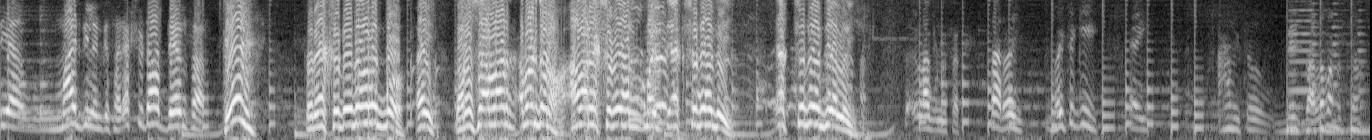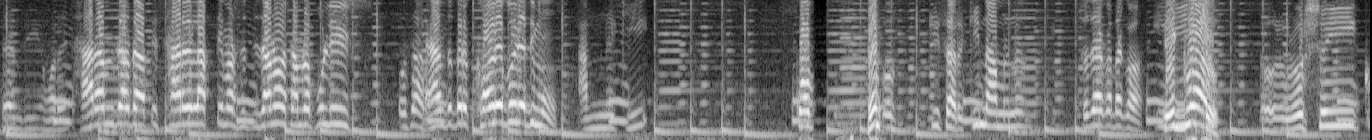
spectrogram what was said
দিয়া মার দিলেন কে স্যার? একশো টাকা দেন স্যার। তোর একশো টাকা দেওয়া লাগবো? এই ধরো সে আবার আবার ধরো আবার একশো টাকা একশো টাকা দিই একশো টাকা দিয়া লই। লাগবে না স্যার। স্যার ওই হয়েছে কি? এই আমি তো বেশ ভালো মানুষ না দেন দি আমার। হারাম জাদা তুই সারে লাত্তি মারছিস তুই আমরা পুলিশ। ও স্যার। এখন তো তোর খড়ে বইরে দিমু। আপনি কি? কি স্যার কি নাম সোজা কথা ক। ইকবাল। রসই ক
